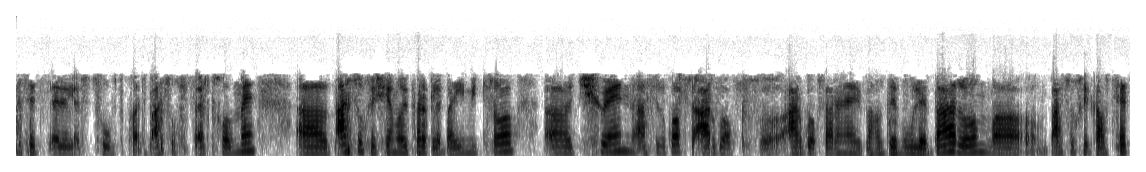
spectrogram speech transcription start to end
ასეთ წერილებს თუ ვთქვათ პასუხს წერთ ხოლმე პასუხი შემოიფარგლება იმით რომ ჩვენ ასე ვთქვათ არ გვაქვს არ გვაქვს არანაირი ვალდებულება რომ პასუხი გავცეთ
